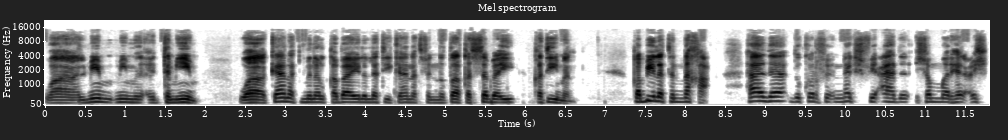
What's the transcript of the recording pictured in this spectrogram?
والميم ميم التمييم. وكانت من القبائل التي كانت في النطاق السبئي قديما. قبيلة النخع هذا ذكر في النكش في عهد شمر هرعش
